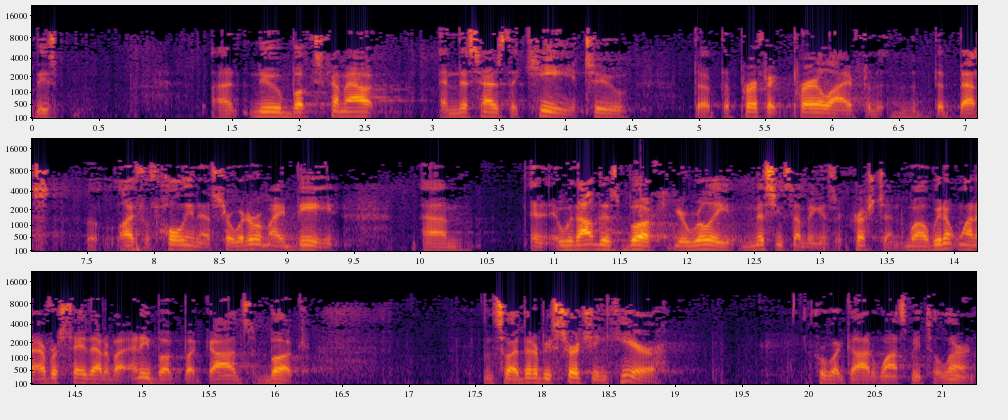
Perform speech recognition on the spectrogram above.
these uh, new books come out, and this has the key to the, the perfect prayer life, or the, the, best life of holiness, or whatever it might be. Um, without this book, you're really missing something as a Christian. Well, we don't want to ever say that about any book but God's book. And so I better be searching here for what God wants me to learn.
